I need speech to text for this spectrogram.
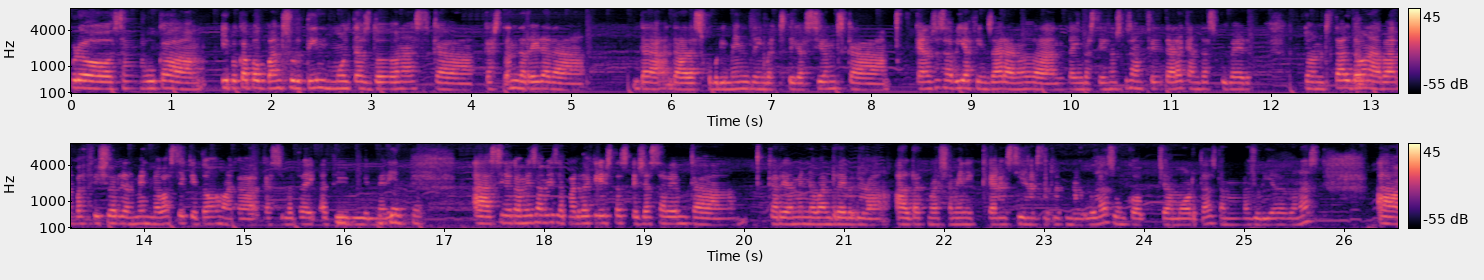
però segur que i a poc a poc van sortint moltes dones que, que estan darrere de, de, de descobriments, d'investigacions que, que no se sabia fins ara, no? d'investigacions que s'han fet ara que han descobert. Doncs tal dona va, va fer això realment, no va ser aquest home que, que se va atribuir el mèrit, uh, sinó que a més a més, a part d'aquestes que ja sabem que, que realment no van rebre el reconeixement i que ara sí han estat reconegudes un cop ja mortes, la majoria de dones, uh,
